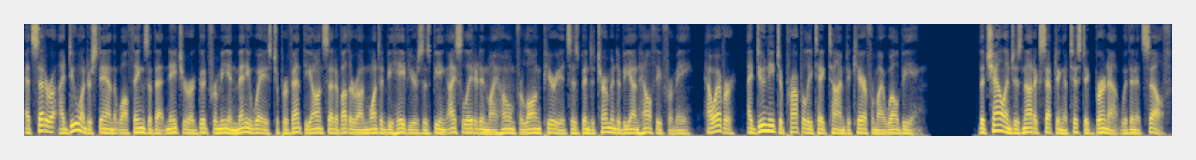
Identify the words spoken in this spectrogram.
etc. I do understand that while things of that nature are good for me in many ways to prevent the onset of other unwanted behaviors, as being isolated in my home for long periods has been determined to be unhealthy for me, however, I do need to properly take time to care for my well being. The challenge is not accepting autistic burnout within itself,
